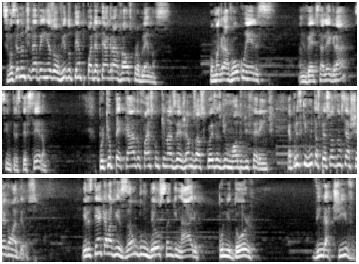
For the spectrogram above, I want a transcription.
Se você não tiver bem resolvido, o tempo pode até agravar os problemas, como agravou com eles. Ao invés de se alegrar, se entristeceram. Porque o pecado faz com que nós vejamos as coisas de um modo diferente. É por isso que muitas pessoas não se achegam a Deus. Eles têm aquela visão de um Deus sanguinário, punidor, vingativo.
